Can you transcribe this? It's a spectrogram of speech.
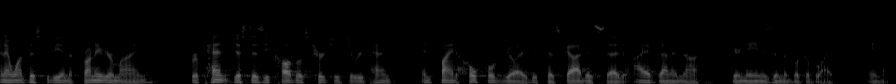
And I want this to be in the front of your mind. Repent just as he called those churches to repent and find hopeful joy because God has said, I have done enough. Your name is in the book of life. Amen.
